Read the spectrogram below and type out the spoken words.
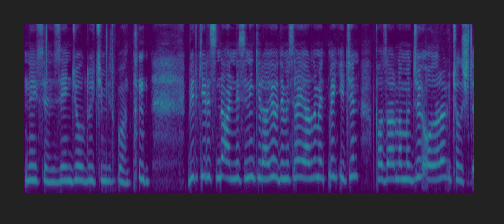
Neyse zenci olduğu için 1 puan. bir keresinde annesinin kirayı ödemesine yardım etmek için pazarlamacı olarak çalıştı.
